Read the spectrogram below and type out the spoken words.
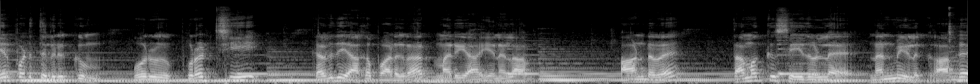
ஏற்படுத்தவிருக்கும் ஒரு புரட்சியை கவிதையாக பாடுகிறார் மரியா எனலாம். ஆண்டவர் தமக்கு செய்துள்ள நன்மைகளுக்காக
